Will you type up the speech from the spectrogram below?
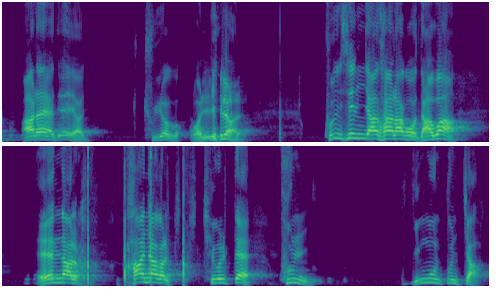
알아야 돼요. 주역 원리를. 군신자사라고 나와 옛날 한약을 지을 때 군, 인군군자.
